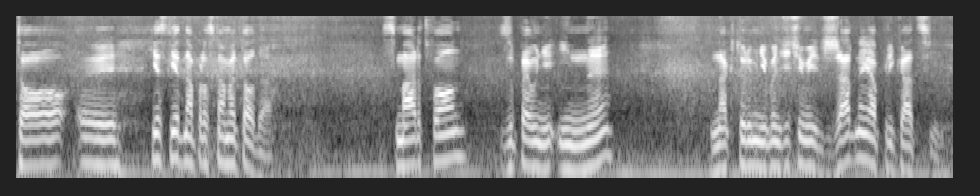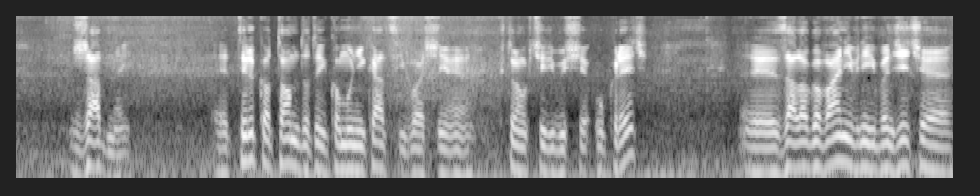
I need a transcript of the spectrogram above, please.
to y, jest jedna prosta metoda. Smartfon zupełnie inny, na którym nie będziecie mieć żadnej aplikacji, żadnej, y, tylko tom do tej komunikacji właśnie, którą chcielibyście ukryć. Y, zalogowani w niej będziecie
